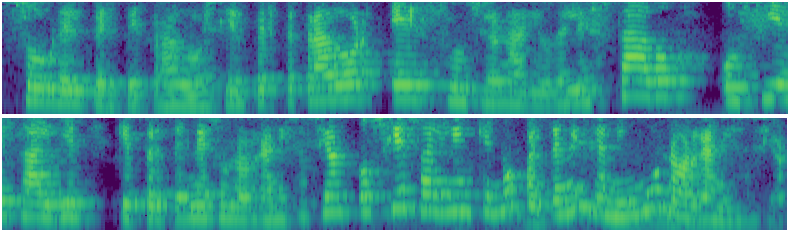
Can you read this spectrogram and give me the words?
sobre el perpetrador, si el perpetrador es funcionario del Estado o si es alguien que pertenece a una organización o si es alguien que no pertenece a ninguna organización.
